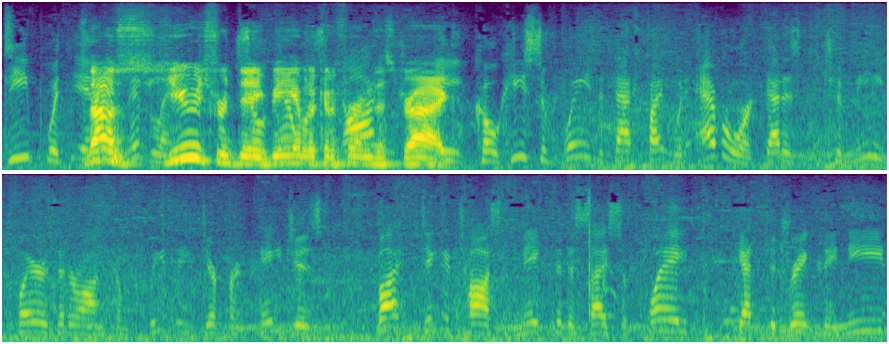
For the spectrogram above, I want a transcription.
deep within That the was huge for Dig So being able to confirm this drag. Cohesive way that that fight would ever work. That is, to me, players that are on completely different pages. But Dignitas make the decisive play, get the Drake they need,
